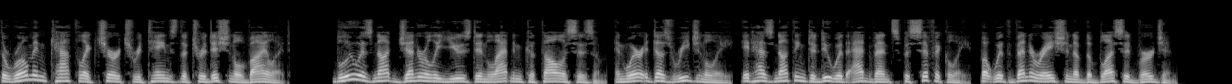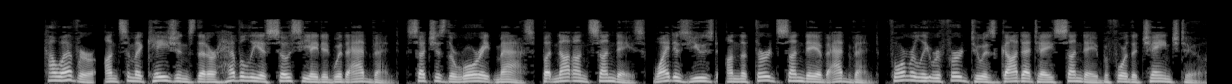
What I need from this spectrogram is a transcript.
The Roman Catholic Church retains the traditional violet. Blue is not generally used in Latin Catholicism, and where it does regionally, it has nothing to do with Advent specifically, but with veneration of the Blessed Virgin. However, on some occasions that are heavily associated with Advent, such as the Rorate Mass but not on Sundays, white is used, on the third Sunday of Advent, formerly referred to as Gaudete Sunday before the change to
